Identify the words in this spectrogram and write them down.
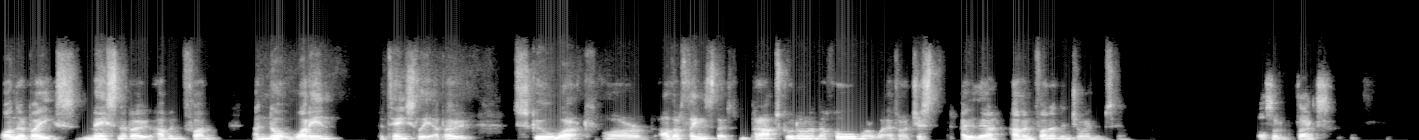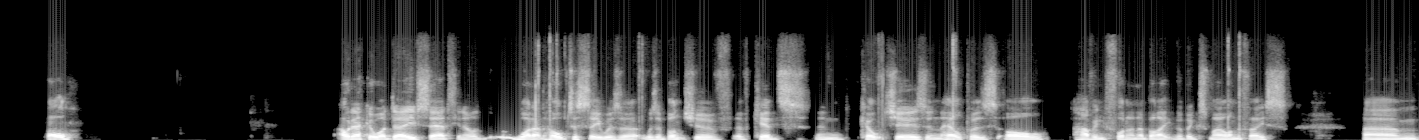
on their bikes, messing about, having fun, and not worrying potentially about schoolwork or other things that's perhaps going on in the home or whatever. Just out there having fun and enjoying themselves. Awesome, thanks, Paul. I would echo what Dave said. You know, what I'd hoped to see was a was a bunch of of kids and coaches and helpers all having fun on a bike with a big smile on the face, um,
